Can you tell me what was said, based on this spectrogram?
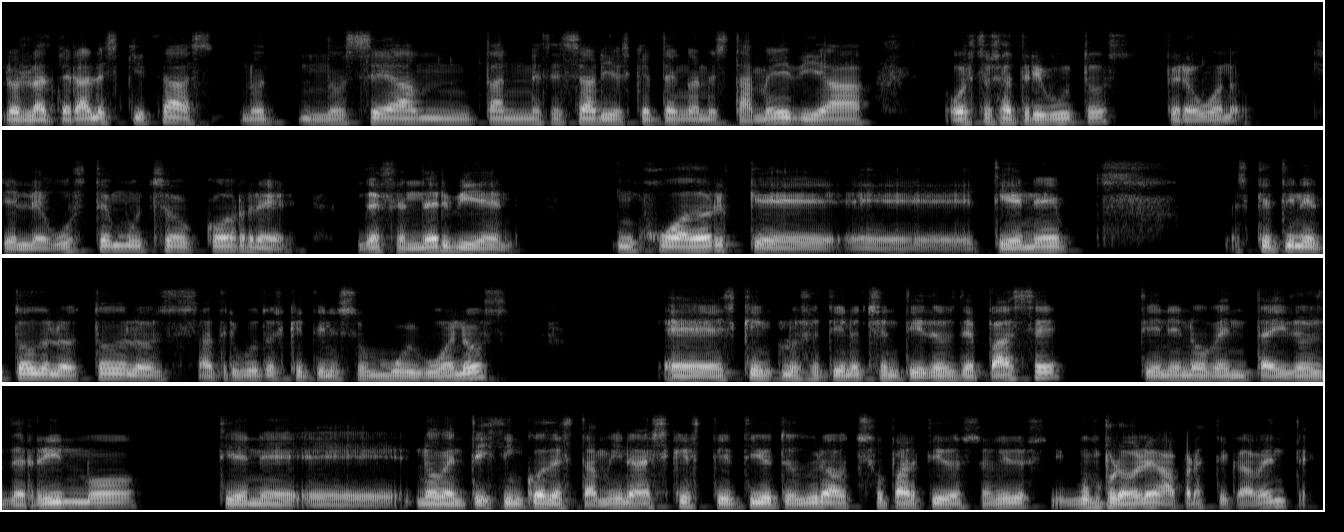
Los laterales quizás no, no, sean tan necesarios que tengan esta media o estos atributos, pero bueno, quien le guste mucho correr, defender bien, un jugador que eh, tiene, es que tiene todos los, todos los atributos que tiene son muy buenos eh, es que incluso tiene 82 de pase, tiene 92 de ritmo, tiene 95 eh, de estamina. Es que este tío te dura 8 partidos seguidos sin ningún problema prácticamente.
